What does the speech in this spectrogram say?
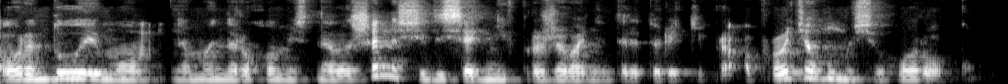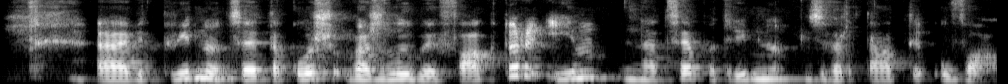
орендуємо ми нерухомість не лише на 60 днів проживання на території Кіпра, а протягом усього року. Е, відповідно, це також важливий фактор, і на це потрібно звертати увагу.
